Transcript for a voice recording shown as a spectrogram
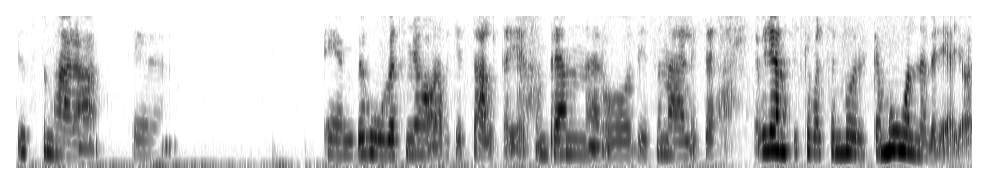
just de här eh, eh, behovet som jag har av att gestalta det som bränner och det som är lite, jag vill gärna att det ska vara lite mörka moln över det jag gör.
